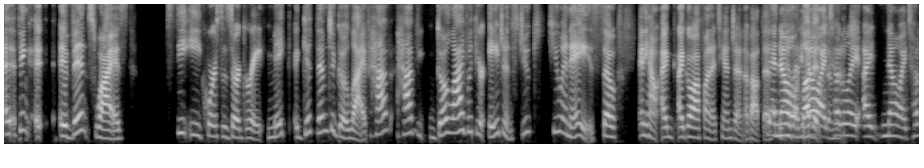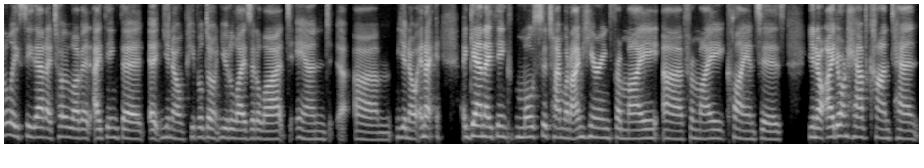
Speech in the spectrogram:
I think events wise, CE courses are great. Make get them to go live. Have have go live with your agents. Do Q and A's. So anyhow, I, I go off on a tangent about this. Yeah, no, I love no, it. I totally, much. I no, I totally see that. I totally love it. I think that uh, you know people don't utilize it a lot, and uh, um, you know, and I again, I think most of the time what I'm hearing from my uh from my clients is, you know, I don't have content,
